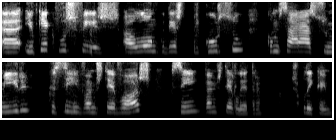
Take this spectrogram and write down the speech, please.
Uh, e o que é que vos fez ao longo deste percurso começar a assumir que sim, vamos ter voz, que sim, vamos ter letra? Expliquem-me.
